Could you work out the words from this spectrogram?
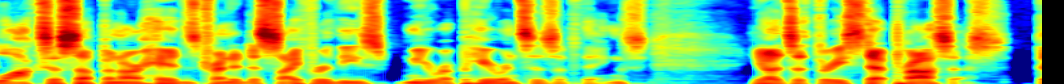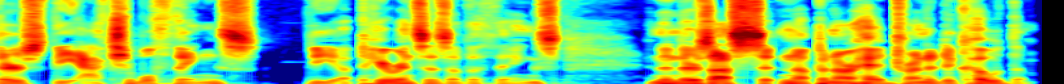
locks us up in our heads trying to decipher these mere appearances of things. You know, it's a three step process. There's the actual things, the appearances of the things, and then there's us sitting up in our head trying to decode them.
